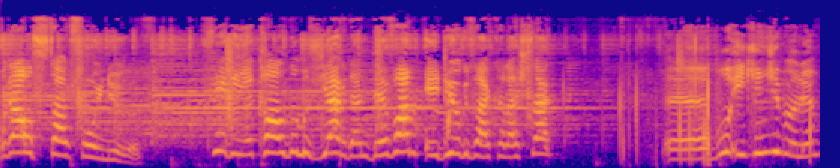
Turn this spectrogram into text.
Brawl Stars oynuyoruz. Seriye kaldığımız yerden devam ediyoruz arkadaşlar. Ee, bu ikinci bölüm.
